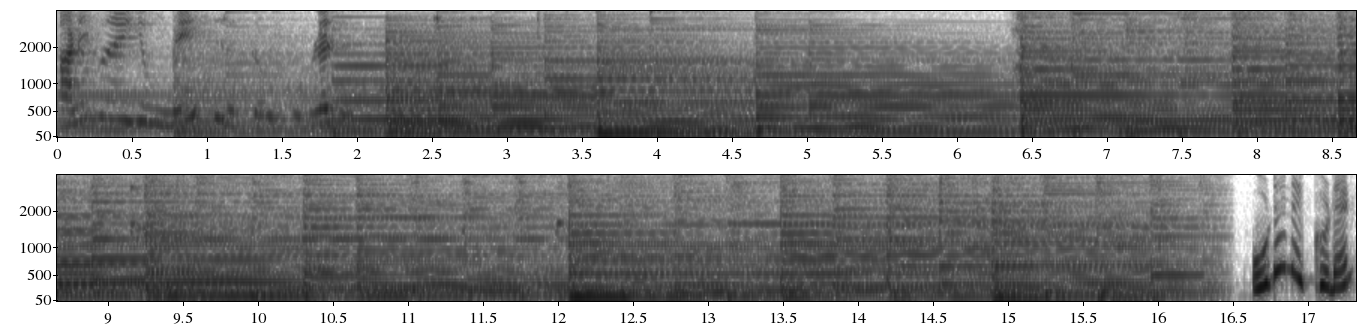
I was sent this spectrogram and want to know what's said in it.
அனைவரையும் மெய்சிருக்க வைத்துள்ளது. உடனுக்குடன்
